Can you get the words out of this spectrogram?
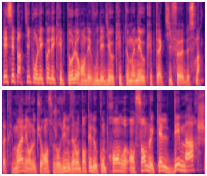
Et c'est parti pour l'écho des cryptos, le rendez-vous dédié aux crypto-monnaies, aux crypto-actifs de Smart Patrimoine. Et en l'occurrence, aujourd'hui, nous allons tenter de comprendre ensemble quelle démarche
